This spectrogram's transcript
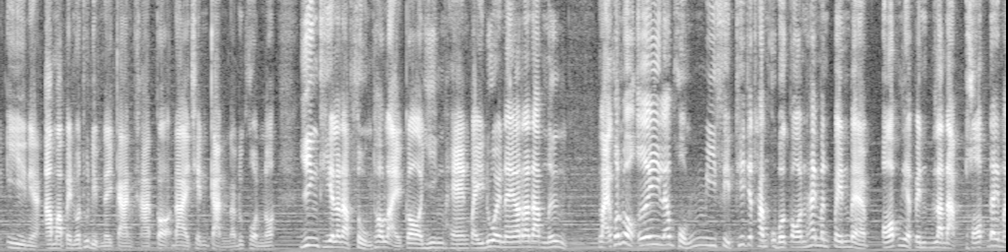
FE เนี่ย เอามาเป็นวัตถุดิบในการคราฟก็ได้เช่นกันนะทุกคนเนาะยิ่งเทียระดับสูงเท่าไหร่ก็ยิ่งแพงไปด้วยในระดับหนึ่งหลายคนบอกเอ้ยแล้วผมมีสิทธิ์ที่จะทำอุปกรณ์ให้มันเป็นแบบออฟเนี่ยเป็นระดับท็อปได้ไหม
